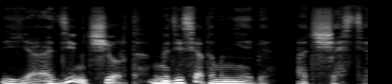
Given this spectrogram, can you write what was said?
Я один черт на десятом небе от счастья.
